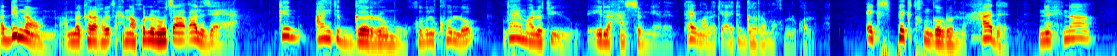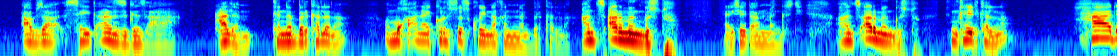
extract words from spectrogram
ቀዲምና እውን ኣብ መከራ ክበፅሐና ከሎ ነውፃእ ቃል እዚኣ እያ ግን ኣይትገረሙ ክብል ከሎ እንታይ ማለት እዩ ኢለ ሓስብ ነይረ እንታይ ማለት እዩ ኣይትገረሙ ክብል ከሎ ኤክስፔክት ክንገብሩ ኣለና ሓደ ንሕና ኣብዛ ሰይጣን ዝገዝኣ ዓለም ክንነብር ከለና እሞ ከዓ ናይ ክርስቶስ ኮይና ክንነብር ከለና ኣንፃር መንግስቱ ናይ ሰይጣን መንግስቲ ኣንፃር መንግስቱ ክንከይድ ከለና ሓደ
